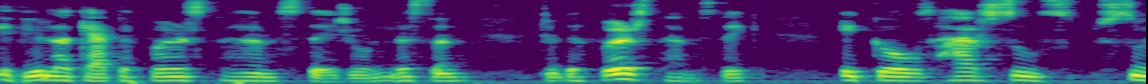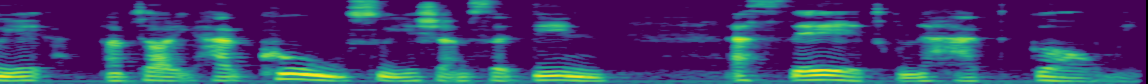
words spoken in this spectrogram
If you look at the first hemistich or listen to the first hemistich, it goes har su suye I'm sorry, har ku suye shamsadin asedr nahat gami.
